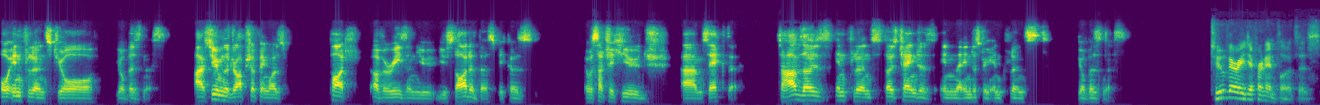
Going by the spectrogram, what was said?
or influenced your your business? I assume the drop shipping was part of a reason you you started this because it was such a huge um, sector. So how have those influenced those changes in the industry influenced your business? Two very different influences.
